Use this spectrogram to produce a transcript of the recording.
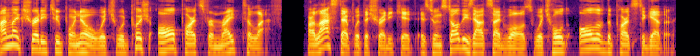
unlike Shredii 2.0 which would push all parts from right to left. Our last step with the Shredii kit is to install these outside walls which hold all of the parts together.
